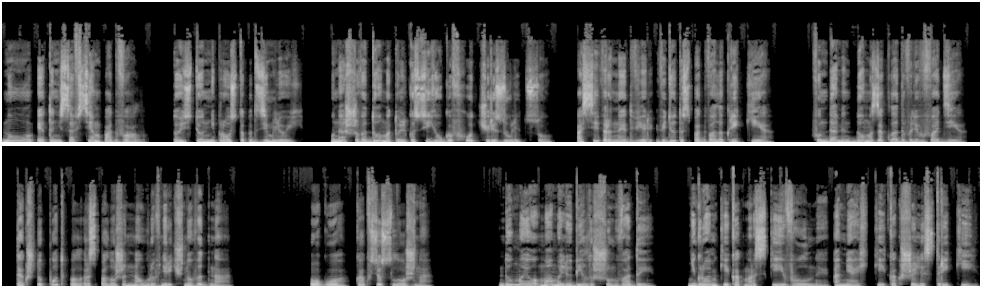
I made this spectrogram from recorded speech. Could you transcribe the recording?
Ну, это не совсем подвал. То есть он не просто под землей. У нашего дома только с юга вход через улицу, а северная дверь ведет из подвала к реке. Фундамент дома закладывали в воде, так что подпол расположен на уровне речного дна. Ого, как все сложно. Думаю, мама любила шум воды. Не громкий, как морские волны, а мягкий, как шелест реки.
